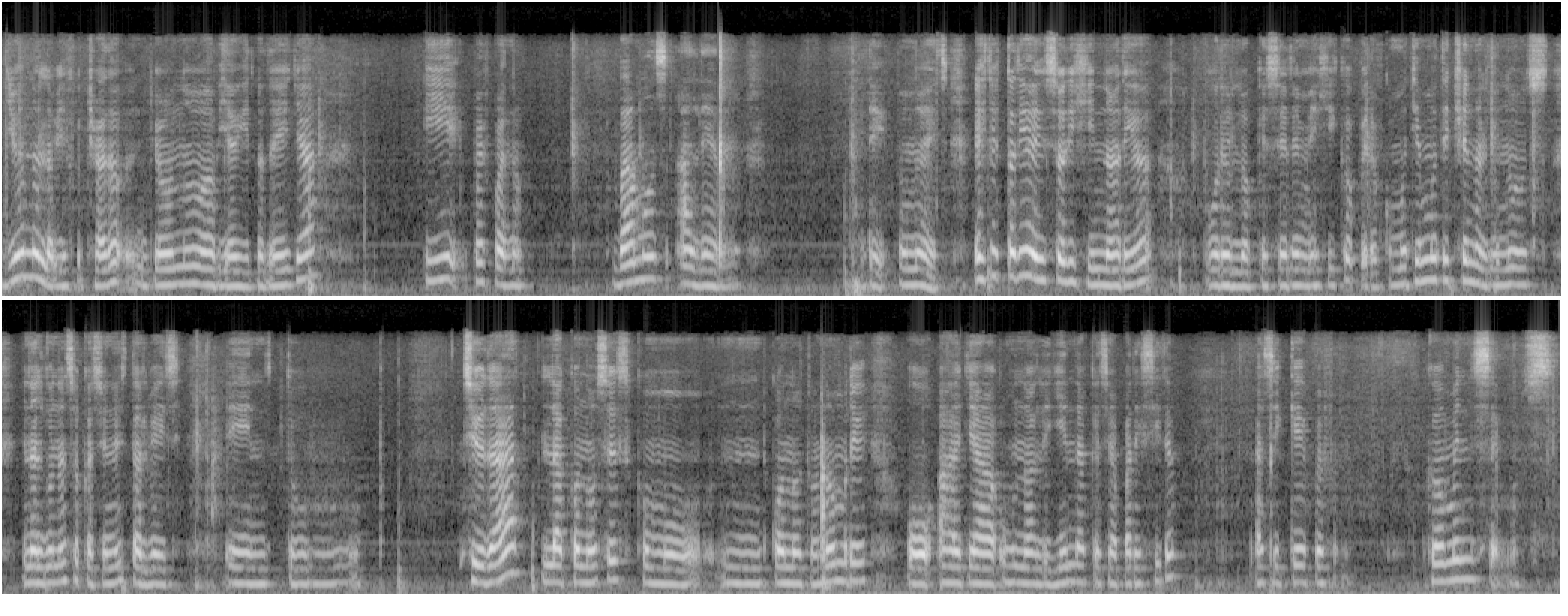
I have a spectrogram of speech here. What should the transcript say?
Yo no la había escuchado, yo no había oído de ella. Y pues bueno, vamos a leerla de una vez. Esta historia es originaria por lo que sé de México, pero como ya hemos dicho en algunos en algunas ocasiones, tal vez en tu ciudad la conoces como mm, con otro nombre o haya una leyenda que sea parecida. Así que pues comencemos.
